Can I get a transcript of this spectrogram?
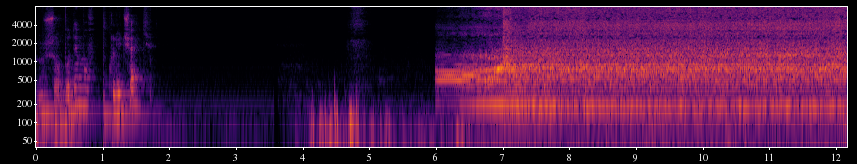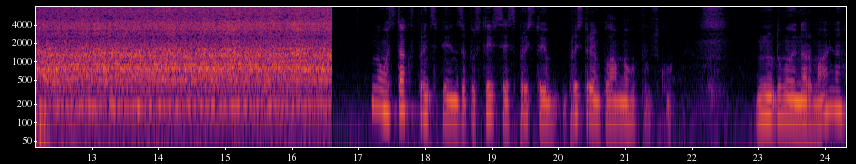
Ну що, будемо включати? Ось так, в принципі, він запустився з пристроєм, пристроєм плавного пуску. Ну, думаю, нормально.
